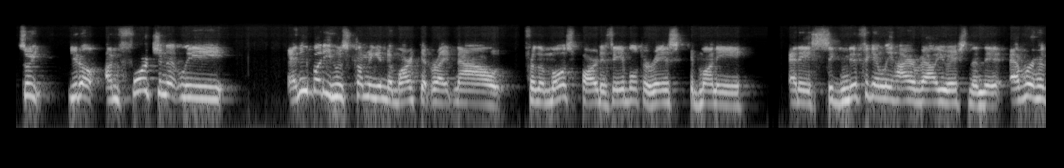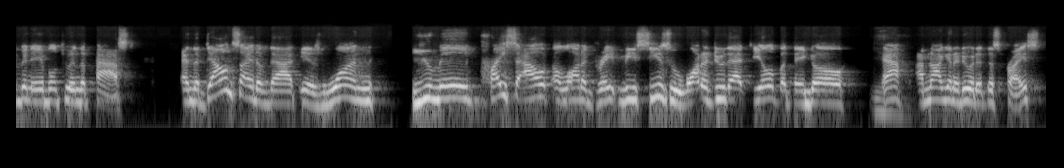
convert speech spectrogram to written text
So, you know, unfortunately, anybody who's coming into market right now for the most part, is able to raise money at a significantly higher valuation than they ever have been able to in the past. And the downside of that is one, you may price out a lot of great VCs who want to do that deal, but they go, yeah, yeah I'm not going to do it at this price.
